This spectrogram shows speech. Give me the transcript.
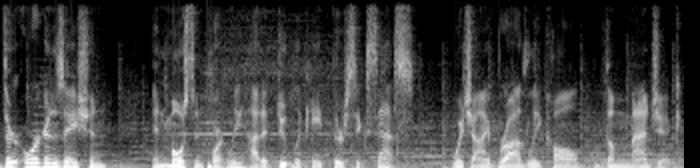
their organization, and most importantly, how to duplicate their success, which I broadly call the magic.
